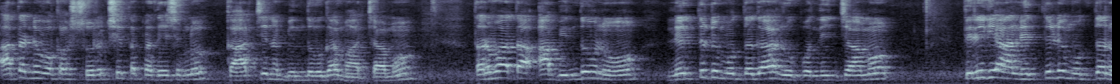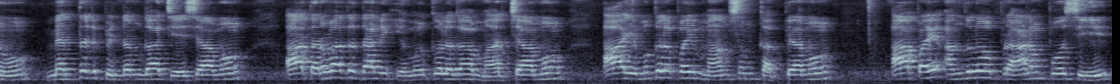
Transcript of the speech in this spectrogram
అతన్ని ఒక సురక్షిత ప్రదేశంలో కార్చిన బిందువుగా మార్చాము. తరువాత ఆ బిందువును నెత్తుటి ముద్దగా రూపొందించాము. తిరిగి ఆ నెత్తిడి ముద్దను మెత్తటి పిండంగా చేశాము. ఆ తర్వాత దాన్ని ఎముకలుగా మార్చాము. ఆ ఎముకలపై మాంసం కప్పాము. ఆపై అందులో ప్రాణం పోసి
